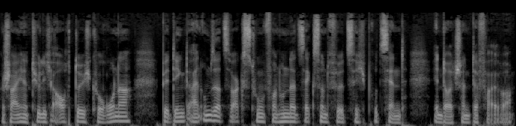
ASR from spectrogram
wahrscheinlich natürlich auch durch Corona bedingt, ein Umsatzwachstum von 146 Prozent in Deutschland der Fall war.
